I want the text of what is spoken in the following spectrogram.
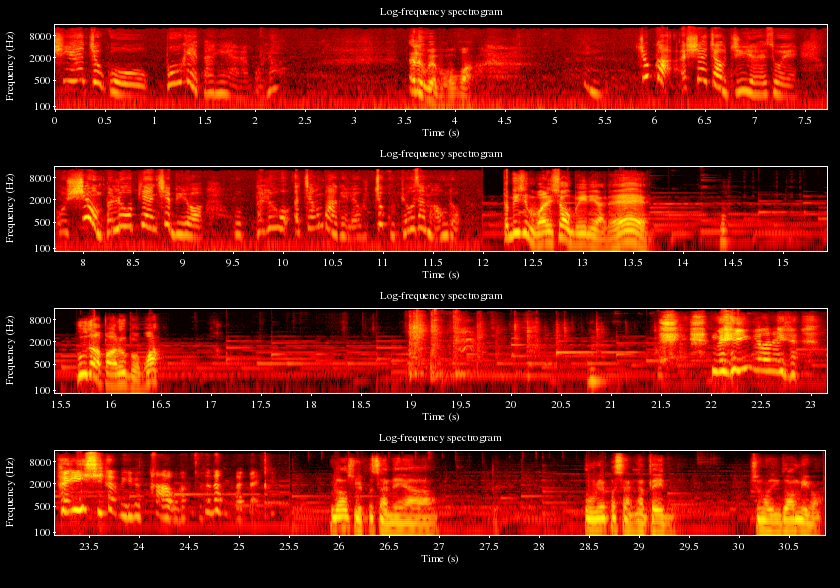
ရှင်ကကျုပ်ကိုပိုးခဲ့ပန်းခဲ့ရတာပေါ့နော်အဲ့လိုပဲပေါ့ကွာကျုပ်ကအရှက်ကြောက်ကြီးရဲဆိုရင်ဟိုရှင်ကိုဘလို့ပြန်ချစ်ပြီးတော့ဟိုဘလို့အချောင်းပါခဲ့လဲကျုပ်ကိုပြောစမ်းမအောင်တော့တမိရှင်ဘာလို့ရှောက်မေးနေရလဲဘူးသာပါလို့ပေါ့ကွာမေးပြောလိုက်တာဖေးရှက်ပြီးတော့ခါပါခဏပတ်တိုက်ဘလောက်ဆိုပတ်စံနေရပူတဲ့ပတ်စံနှစ်သိန်း ကျွန်တော်ယူသွားမိပါ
